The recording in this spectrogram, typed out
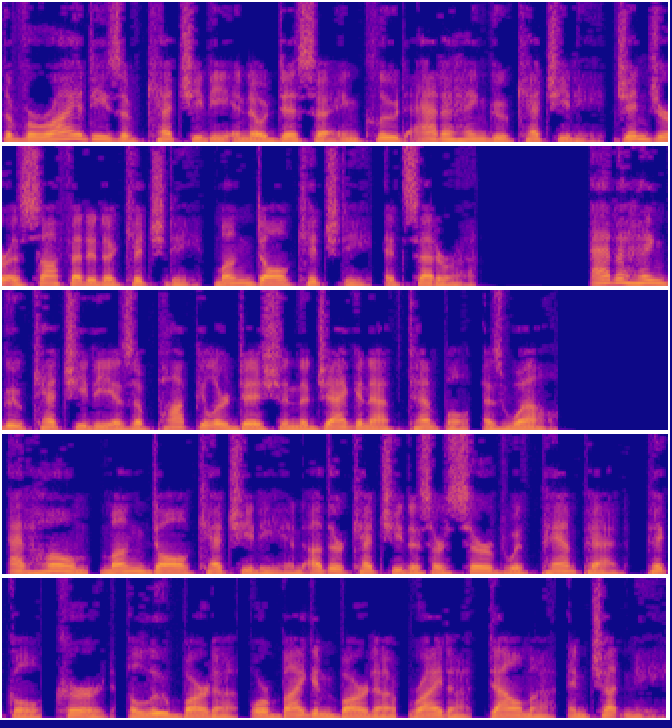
The varieties of kechidi in Odisha include Adahengu kechidi ginger asafoetida khichdi, mung dal khichdi, etc. Adahengu kechidi is a popular dish in the Jagannath temple, as well. At home, mung dal kechidi and other kechidis are served with pampad, pickle, curd, aloo barta, or baigan barta, raita, dalma, and chutney.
